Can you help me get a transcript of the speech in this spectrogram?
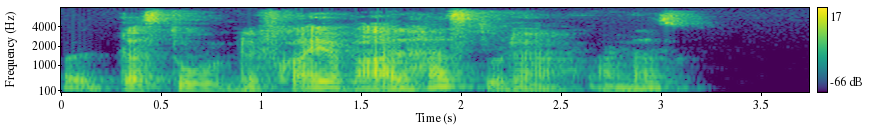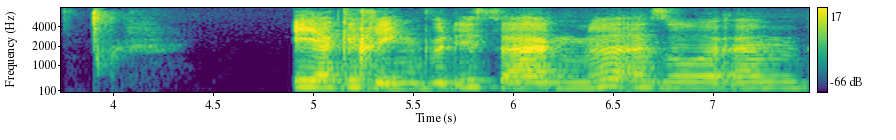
äh, dass du eine freie Wahl hast oder anders? Eher gering, würde ich sagen. Ne? Also, ähm,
